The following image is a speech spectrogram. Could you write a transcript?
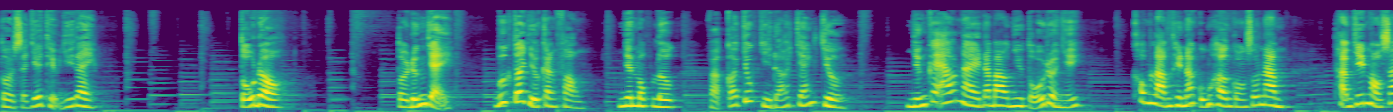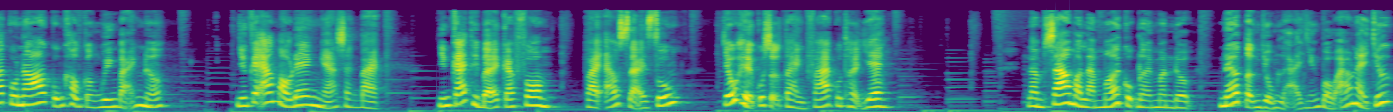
tôi sẽ giới thiệu dưới đây. Tủ đồ Tôi đứng dậy, bước tới giữa căn phòng, nhìn một lượt và có chút gì đó chán chường. Những cái áo này đã bao nhiêu tuổi rồi nhỉ? Không làm thì nó cũng hơn con số 5, thậm chí màu sắc của nó cũng không cần nguyên bản nữa. Những cái áo màu đen ngã sang bạc, những cái thì bể cả phôm, vài áo sệ xuống, dấu hiệu của sự tàn phá của thời gian. Làm sao mà làm mới cuộc đời mình được nếu tận dụng lại những bộ áo này chứ?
